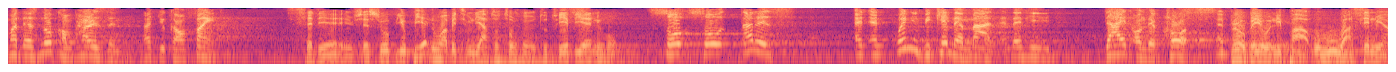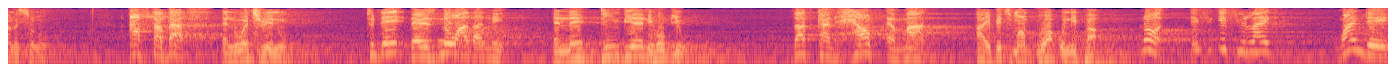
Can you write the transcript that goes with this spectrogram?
but there's no comparison that you can find. sɛdeɛ nhwɛsoɔ bi obiara ni hɔ a bɛtumi de atoto ho totoeɛ biara ni hɔ So, so that is, and, and when he became a man and then he died on the cross, ɛberɛ a ɔbɛyɛ onipa a ɔwu wɔ asɛnnua no after that, ɛno akyire no today there is no other name ɛnɛ din biara ni hɔ bio that can help a man. a ɛbɛtumi aboa onipa. No, if, if you like, one day,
